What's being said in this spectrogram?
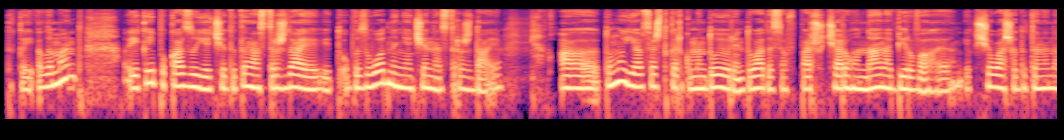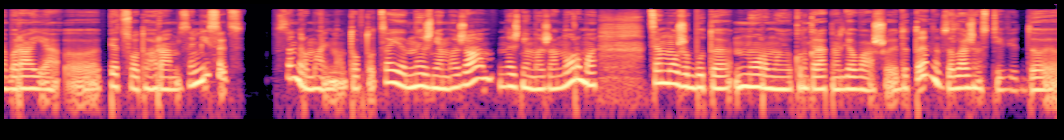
такий елемент, який показує, чи дитина страждає від обезводнення, чи не страждає. А, Тому я все ж таки рекомендую орієнтуватися в першу чергу на набір ваги. Якщо ваша дитина набирає 500 е, грам за місяць, все нормально. Тобто це є нижня межа, нижня межа норми. Це може бути нормою конкретно для вашої дитини, в залежності від е,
